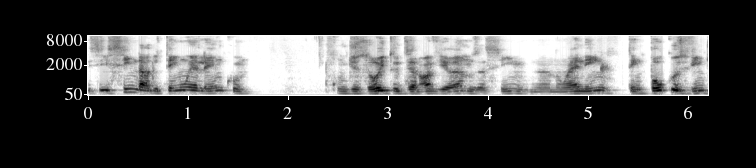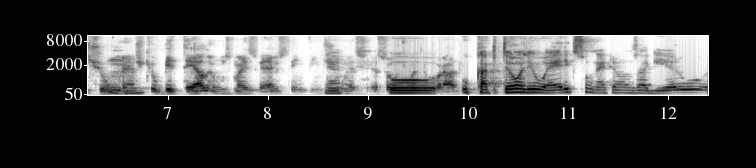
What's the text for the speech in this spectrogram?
e sim, Dado, tem um elenco com 18, 19 anos, assim, não é nem. Tem poucos 21, né? uhum. né? Acho que o Bitelo é um dos mais velhos, tem 21, é, é a sua o, última temporada. O capitão ali, o Erickson, né? Que é um zagueiro,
